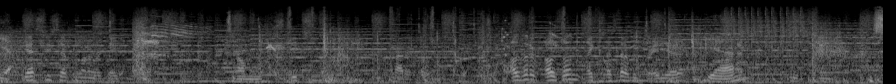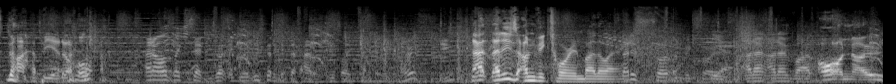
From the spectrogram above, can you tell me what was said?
yeah. Guess who Seth was on a rotation? Tell me. Stitchy, Kata. I was on, a, I was on, like, I started with radio, Yeah. And he was not happy at all. And I was like, Seth, you, got, you at least got to get the hat. And He's like, I don't think. that that is un-Victorian, by the way. That is so un-Victorian. yeah, I don't I don't vibe. Oh no,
